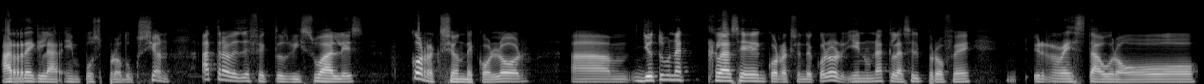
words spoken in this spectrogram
arreglar en postproducción a través de efectos visuales, corrección de color. yo tuve una clase en corrección de color y en una clase el profe restauró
